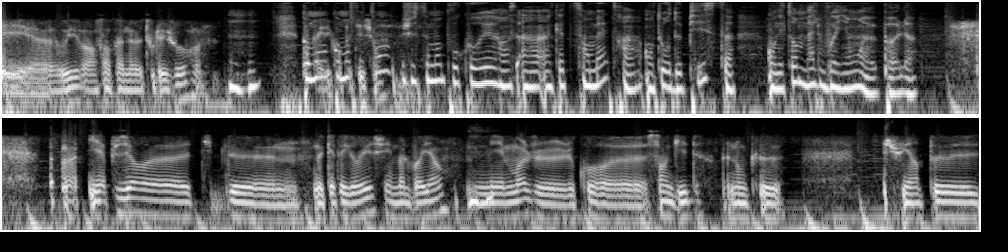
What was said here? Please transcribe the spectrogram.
et oui, bah, on s'entraîne tous les jours. Mhm. Comment, fait-on justement pour courir un, un- un 400 mètres en tour de piste en étant malvoyant, euh, Paul? Ouais, Il y a plusieurs euh, types de, de catégories chez les malvoyants, Mhm. mais moi je, je cours euh, sans guide, donc euh, je suis un peu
